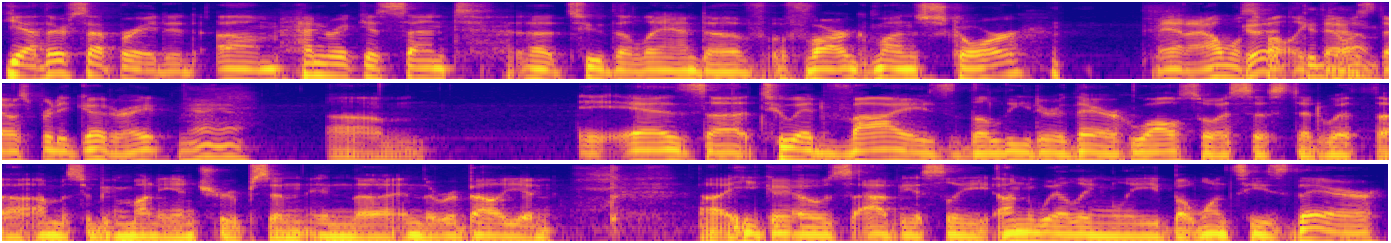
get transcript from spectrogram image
yeah, they're separated. Um, Henrik is sent uh, to the land of Vargmunskor. Man, I almost good, felt like that job. was that was pretty good, right? Yeah, yeah. Um, as uh, to advise the leader there, who also assisted with, uh, I'm assuming, money and troops in, in the in the rebellion. Uh, he goes obviously unwillingly, but once he's there,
